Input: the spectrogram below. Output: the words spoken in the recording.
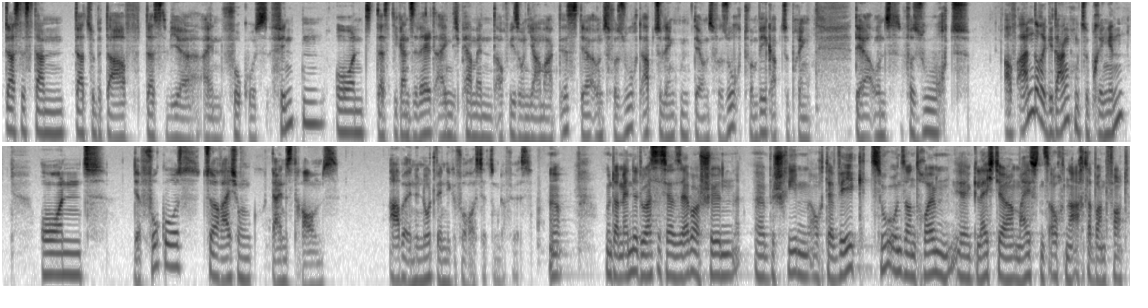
dass es dann dazu bedarf, dass wir einen Fokus finden und dass die ganze Welt eigentlich permanent auch wie so ein Jahrmarkt ist, der uns versucht abzulenken, der uns versucht vom Weg abzubringen, der uns versucht auf andere Gedanken zu bringen und der Fokus zur Erreichung deines Traums, aber eine notwendige Voraussetzung dafür ist. Ja. Und am Ende, du hast es ja selber schön äh, beschrieben, auch der Weg zu unseren Träumen äh, gleicht ja meistens auch einer Achterbahnfahrt.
